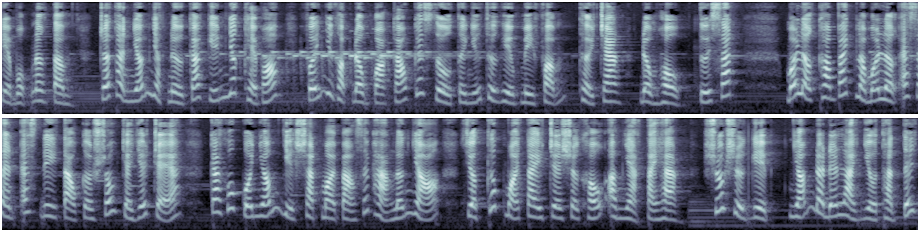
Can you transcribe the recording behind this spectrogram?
ngày một nâng tầm, trở thành nhóm nhạc nữ cá kiếm nhất K-pop với những hợp đồng quảng cáo kết xù từ những thương hiệu mỹ phẩm, thời trang, đồng hồ, túi sách. Mỗi lần comeback là mỗi lần SNSD tạo cơn sốt cho giới trẻ. Ca khúc của nhóm diệt sạch mọi bảng xếp hạng lớn nhỏ, giật cướp mọi tay trên sân khấu âm nhạc tại Hàn. Suốt sự nghiệp, nhóm đã để lại nhiều thành tích,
